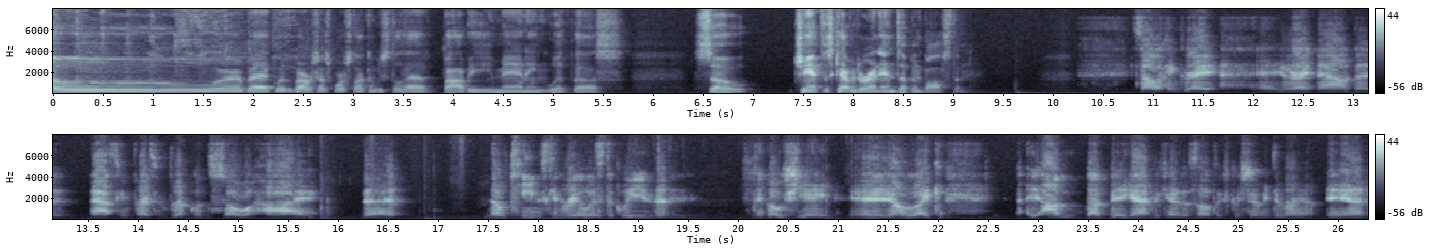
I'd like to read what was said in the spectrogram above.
Oh, we're back with Barbershop Sports Talk, and we still have Bobby Manning with us. So, chances Kevin Durant ends up in Boston. It's not looking great. Right now, the asking price in Brooklyn's so high that no teams can realistically even negotiate. You know, like, I'm a big advocate of the Celtics pursuing Durant, and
